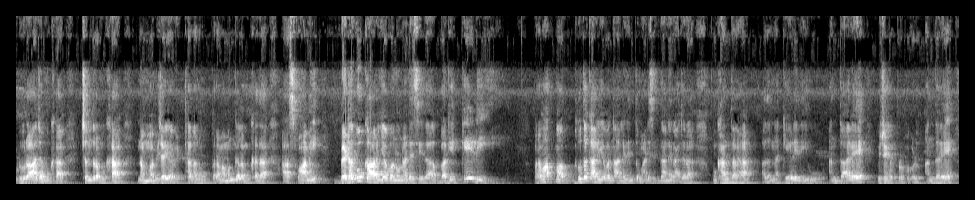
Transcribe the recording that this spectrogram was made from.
ಉಡುರಾಜ ಮುಖ ಚಂದ್ರಮುಖ ನಮ್ಮ ವಿಜಯ ವಿಠಲನು ಪರಮಮಂಗಲ ಮುಖದ ಆ ಸ್ವಾಮಿ ಬೆಡಗು ಕಾರ್ಯವನ್ನು ನಡೆಸಿದ ಬಗೆ ಕೇಳಿ. ಪರಮಾತ್ಮ ಅದ್ಭುತ ಕಾರ್ಯವನ್ನು ಅಲ್ಲಿ ನಿಂತು ಮಾಡಿಸಿದ್ದಾನೆ ರಾಜರ ಮುಖಾಂತರ. ಅದನ್ನು ಕೇಳಿ ನೀವು ಅಂತಾರೆ ವಿಜಯಪ್ರಭುಗಳು ಅಂದರೆ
